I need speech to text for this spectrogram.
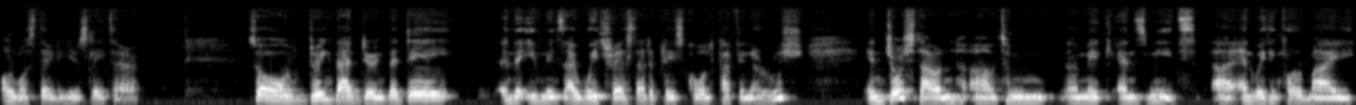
almost 30 years later. So doing that during the day, in the evenings, I waitressed at a place called Cafe La Ruche in Georgetown uh, to uh, make ends meet uh, and waiting for my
